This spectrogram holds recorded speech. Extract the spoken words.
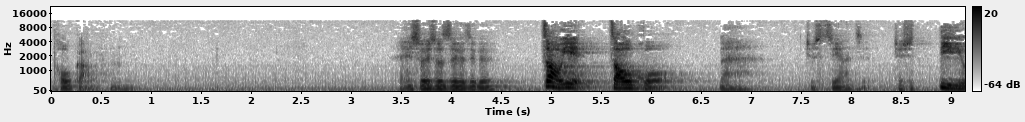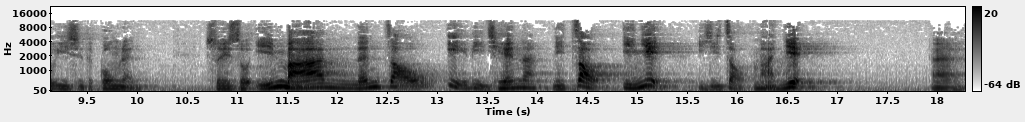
投稿，嗯，哎，所以说这个这个造业招果啊。就是这样子，就是第六意识的功能。所以说，隐满能招业力迁呢？你造隐业以及造满业，哎，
